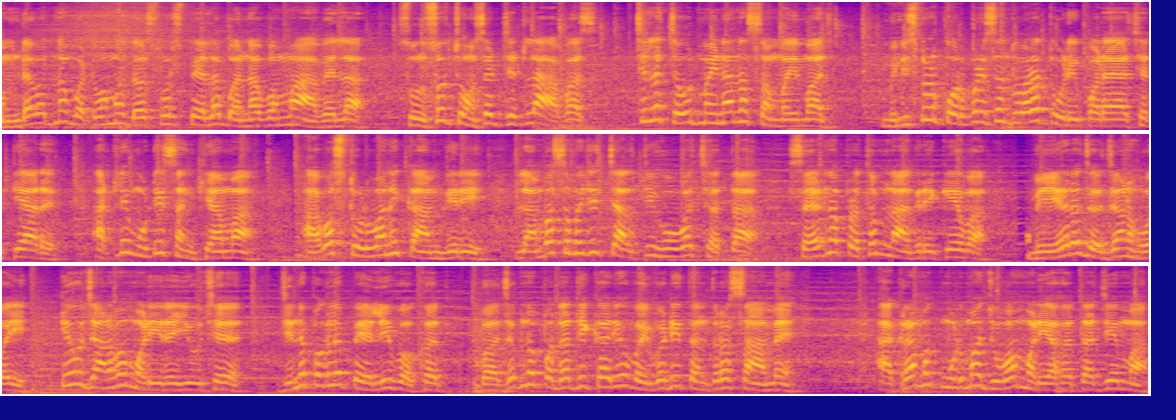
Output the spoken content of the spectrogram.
અમદાવાદના વટવામાં દસ વર્ષ પહેલાં બનાવવામાં આવેલા સોળસો ચોસઠ જેટલા આવાસ છેલ્લા ચૌદ મહિનાના સમયમાં જ મ્યુનિસિપલ કોર્પોરેશન દ્વારા તોડી પડાયા છે. ત્યારે આટલી મોટી સંખ્યામાં આવાસ તોડવાની કામગીરી લાંબા સમયથી ચાલતી હોવા છતાં શહેરના પ્રથમ નાગરિક એવા મેયર જ અજાણ હોય તેવું જાણવા મળી રહ્યું છે. જેને પગલે પહેલી વખત ભાજપના પદાધિકારીઓ વહીવટી તંત્ર સામે આક્રમક મૂડમાં જોવા મળ્યા હતા, જેમાં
